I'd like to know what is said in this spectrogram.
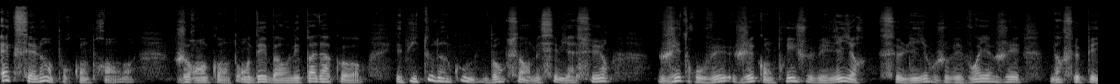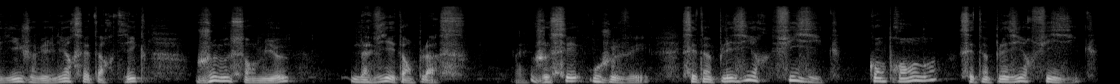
excellent pour comprendre. Je rencontre, on débat, on n'est pas d'accord. Et puis tout d'un coup, bon sang, mais c'est bien sûr, j'ai trouvé, j'ai compris, je vais lire ce livre, je vais voyager dans ce pays, je vais lire cet article, je me sens mieux, la vie est en place. Je sais où je vais. C'est un plaisir physique. Comprendre, c'est un plaisir physique.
